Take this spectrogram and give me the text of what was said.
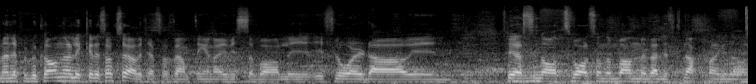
Men Republikanerna lyckades också överträffa förväntningarna i vissa val i, i Florida och i flera senatsval som de vann med väldigt knapp marginal.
